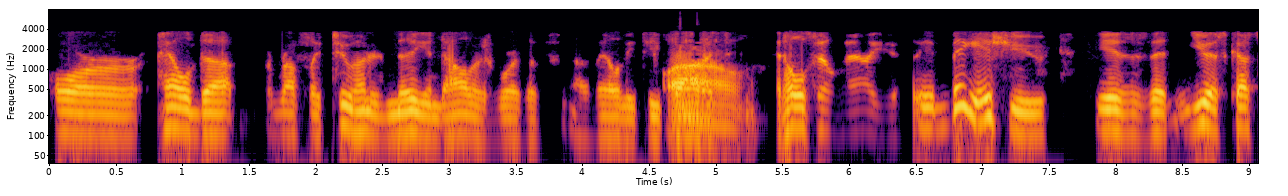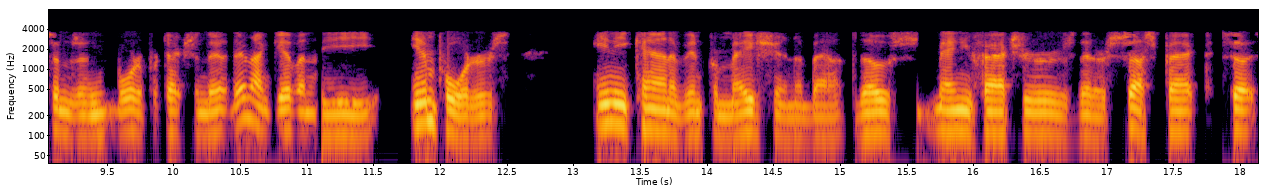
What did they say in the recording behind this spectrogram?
or held up roughly $200 million worth of, of LVT product wow. at wholesale value. The big issue is, that U.S. Customs and Border Protection, they're, they're not giving the importers any kind of information about those manufacturers that are suspect. So it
